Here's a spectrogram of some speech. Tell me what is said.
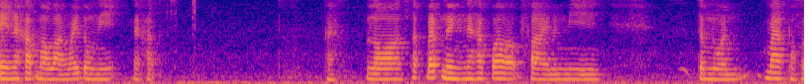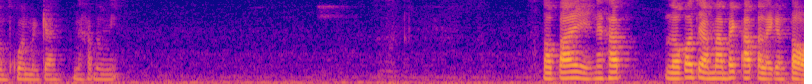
ต์นะครับ มาวางไว้ตรงนี้นะครับรอสักแป๊บหนึ่งนะครับว่าไฟล์มันมีจำนวนมากพอสมควรเหมือนกันนะครับตรงนี้ ต่อไปนะครับ เราก็จะมาแบ็กอัพอะไรกันต่อ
